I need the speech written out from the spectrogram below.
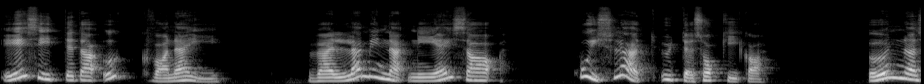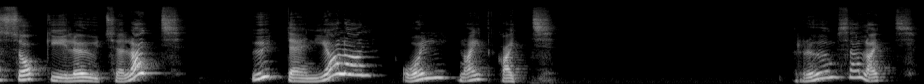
esi teda õkva näi. välja minna nii ei saa, kuis läät üte sokiga. õnnes soki löüdse lats, üten jalan oll naid kats rõõmsa lats.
